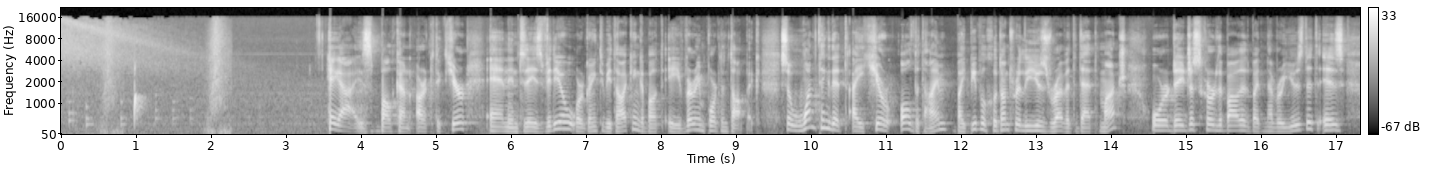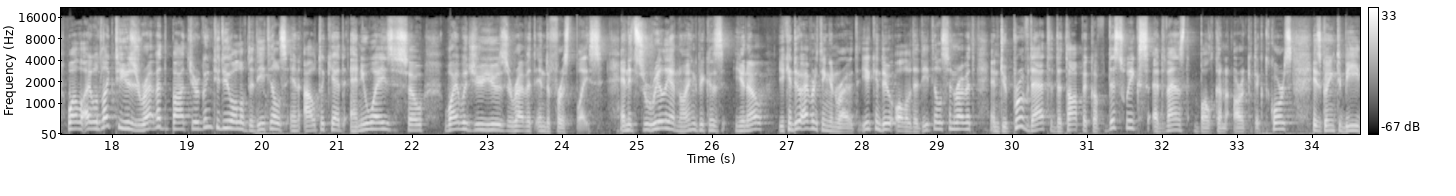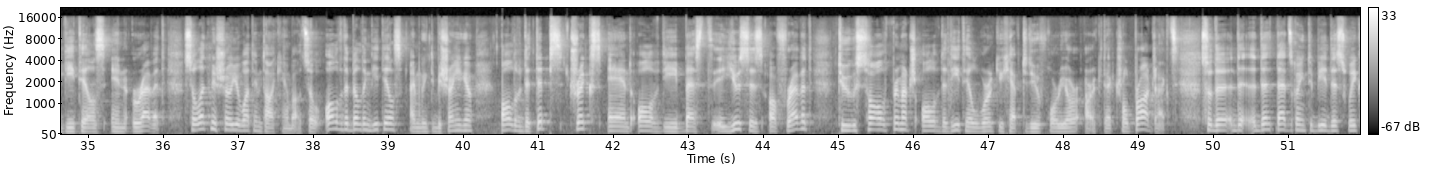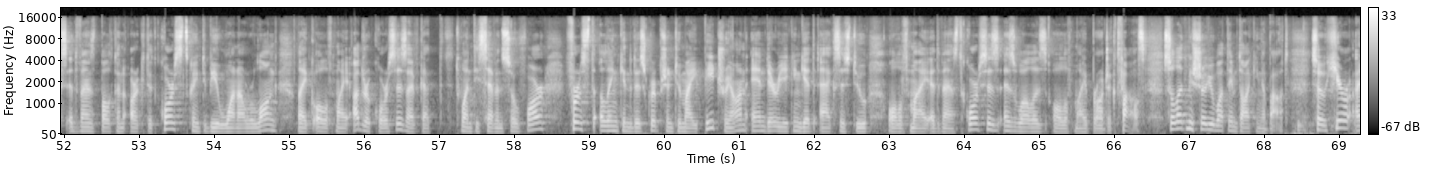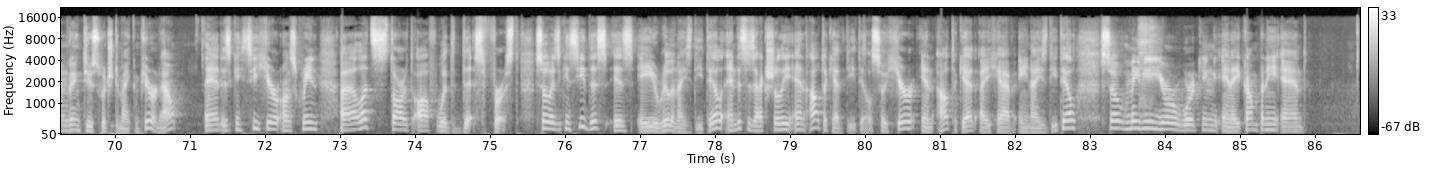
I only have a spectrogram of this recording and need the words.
Hey guys, Balkan Architect here, and in today's video we're going to be talking about a very important topic. So one thing that I hear all the time by people who don't really use Revit that much, or they just heard about it but never used it, is, well, I would like to use Revit, but you're going to do all of the details in AutoCAD anyways, so why would you use Revit in the first place? And it's really annoying because, you know, you can do everything in Revit. You can do all of the details in Revit, and to prove that, the topic of this week's Advanced Balkan Architect course is going to be details in Revit. So let me show you what I'm talking about. So all of the building details, I'm going to be showing you all of the tips, tricks, and all of the best uses of Revit to solve pretty much all of the detail work you have to do for your architectural projects. So the, the, the that's going to be this week's Advanced Balkan Architect course. It's going to be one hour long, like all of my other courses. I've got 27 so far. First, a link in the description to my Patreon, and there you can get access to all of my my advanced courses as well as all of my project files. So let me show you what I'm talking about. So here I'm going to switch to my computer now. And as you can see here on screen, uh, let's start off with this first. So as you can see, this is a really nice detail, and this is actually an AutoCAD detail. So here in AutoCAD, I have a nice detail. So maybe you're working in a company and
